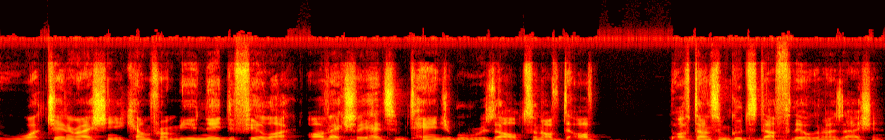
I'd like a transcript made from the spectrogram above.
what generation you come from. You need to feel like I've actually had some tangible results, and I've I've I've done some good stuff for the organisation.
